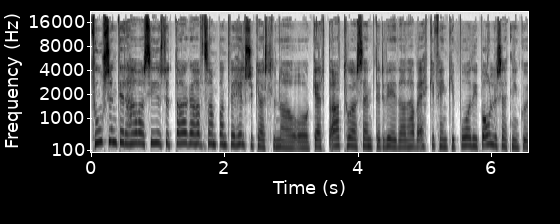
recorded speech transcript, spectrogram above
Þúsundir hafa síðustu daga haft samband við helsugæsluna og gert aðtúasemdir við að hafa ekki fengið bóð í bólusetningu.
